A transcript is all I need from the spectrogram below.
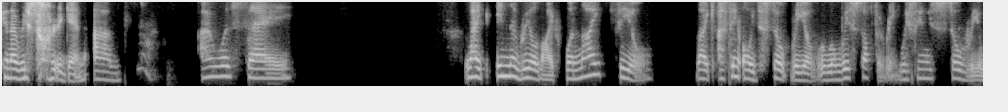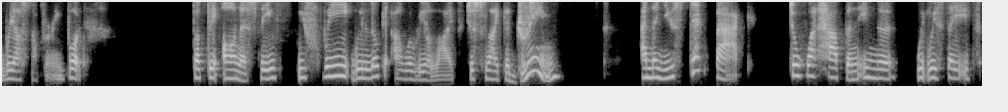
can I restart again? Um, I would say, like in the real life, when I feel like I think, oh, it's so real. When we're suffering, we think it's so real. We are suffering, but but be honest, if, if we, we look at our real life just like a dream, and then you step back to what happened in the, we, we say it's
